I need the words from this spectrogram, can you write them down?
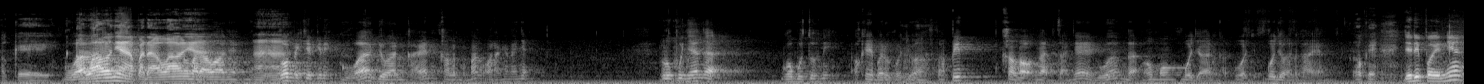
Oke. Gua- awalnya pada awalnya. pada awalnya ah. gue mikir gini gue jualan kain kalau memang orangnya nanya lu punya nggak gue butuh nih oke baru gue jual. Tapi kalau nggak ditanya ya gue nggak ngomong gue jualan gue gue jualan kain Oke. Jadi poinnya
